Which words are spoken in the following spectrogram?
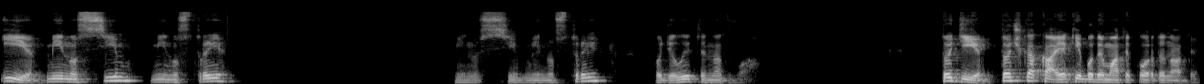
І мінус 7, мінус 3, мінус 7, мінус 3 поділити на 2. Тоді точка К, які буде мати координати?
